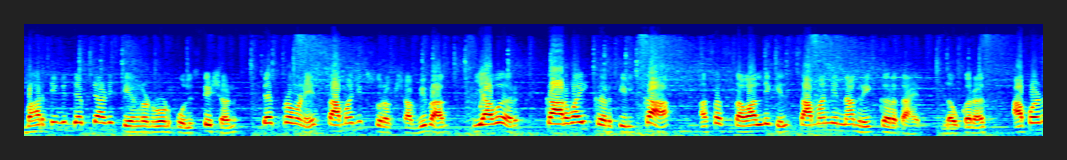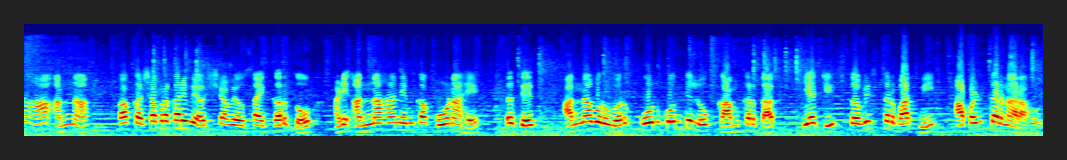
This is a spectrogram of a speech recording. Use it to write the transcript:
भारतीय विद्यापीठ आणि सिंहगड रोड पोलीस स्टेशन त्याचप्रमाणे सामाजिक सुरक्षा विभाग यावर कारवाई करतील का असा सवाल देखील सामान्य नागरिक करत आहेत. लवकरच आपण हा अण्णा हा कशा प्रकारे व्यवसाय व्यवसाय करतो आणि अण्णा हा नेमका कोण आहे? तसेच अण्णा बरोबर कोणकोणते लोक काम करतात याची सविस्तर बातमी आपण करणार आहोत.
